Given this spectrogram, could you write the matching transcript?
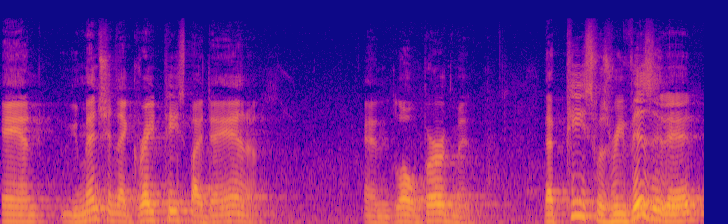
And you mentioned that great piece by Diana and Lowell Bergman. That piece was revisited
